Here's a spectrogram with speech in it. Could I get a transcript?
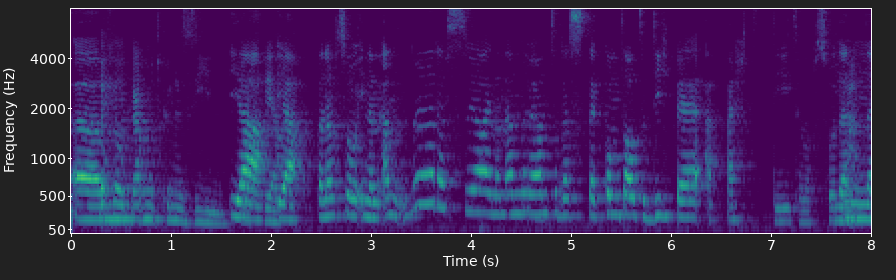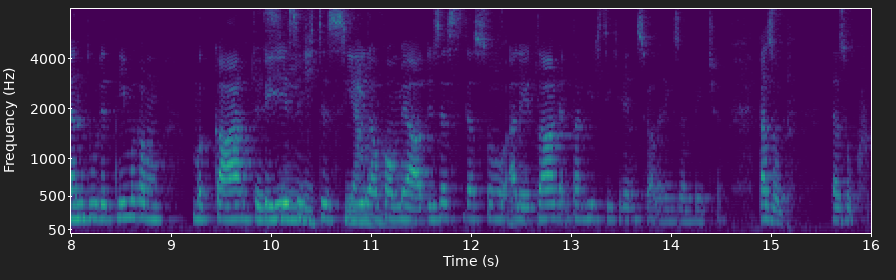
Ehm, Dat je elkaar moet kunnen zien. ja, Of ja. vanaf zo in een, an- nou, dat is, ja, in een andere ruimte, dat, is, dat komt al te dicht bij apart daten of zo. Dan, dan doet het niet meer om elkaar Te bezig zien. te zien. Ja. Of om, ja, dus dat is, dat is zo, allee, daar, daar ligt die grens wel ergens een beetje. Pas op, dat is ook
